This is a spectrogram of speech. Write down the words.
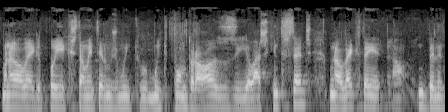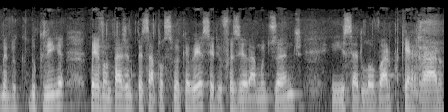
Manuel Alegre põe a questão em termos muito, muito ponderosos e eu acho que interessantes. Manuel Alegre tem, independentemente do que, do que diga, tem a vantagem de pensar pela sua cabeça e de o fazer há muitos anos, e isso é de louvar porque é raro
